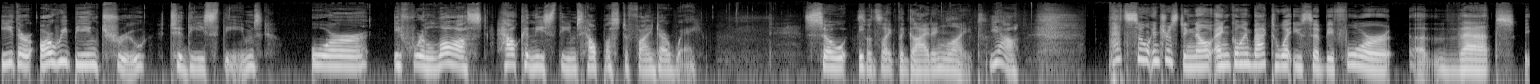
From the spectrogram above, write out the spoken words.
either are we being true to these themes, or if we're lost, how can these themes help us to find our way? So, it, So it's like the guiding light. yeah, That's so interesting. Now, and going back to what you said before, uh, that uh,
